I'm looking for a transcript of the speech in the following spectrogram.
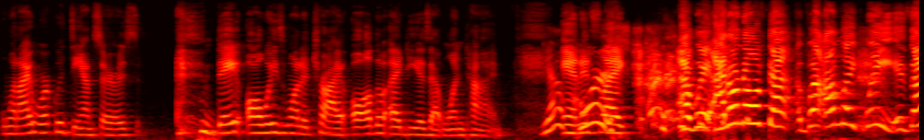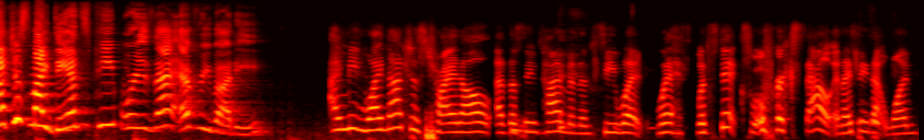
when I work with dancers, they always want to try all the ideas at one time. Yeah, and course. it's like, I, wait, I don't know if that, but I'm like, wait, is that just my dance peep or is that everybody? I mean, why not just try it all at the same time and then see what what what sticks, what works out? And I say that one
